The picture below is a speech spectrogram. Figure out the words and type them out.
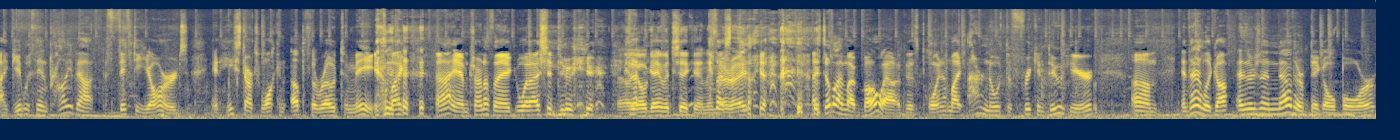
I get within probably about 50 yards and he starts walking up the road to me. I'm like, I am trying to think what I should do here. Oh, the old game of chicken, is that right? Still, I still have my bow out at this point. I'm like, I don't know what to freaking do here. Um, and then I look off and there's another big old boar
